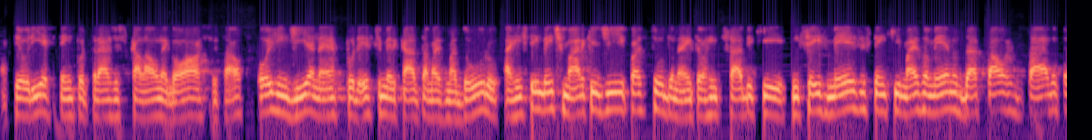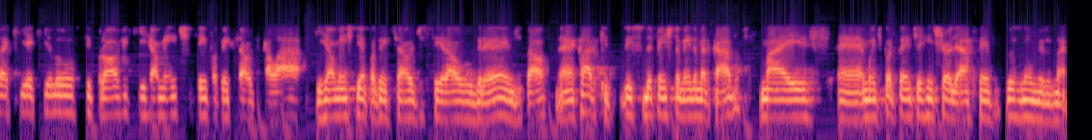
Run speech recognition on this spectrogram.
a teoria que tem por trás de escalar um negócio e tal. Hoje em dia, né? Por esse mercado estar tá mais maduro, a gente tem benchmark de quase tudo, né? Então a gente sabe que em seis meses tem que mais ou menos dar tal resultado para que aquilo se prove que realmente tem potencial de escalar, que realmente tem potencial de ser algo grande e tal. Né? Claro que isso depende também do mercado, mas é muito importante a gente olhar sempre para os números, né?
